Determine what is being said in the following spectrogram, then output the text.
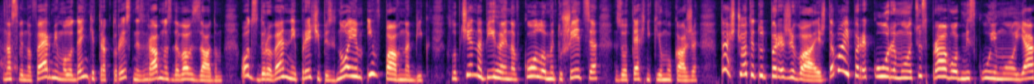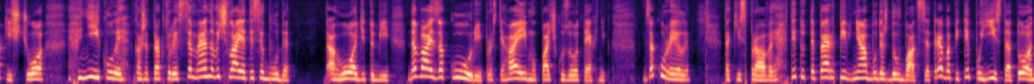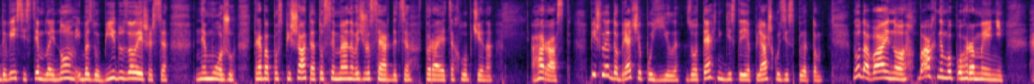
На свинофермі молоденький тракторист незграбно здавав задом. От здоровенний причіп із гноєм і впав на бік. Хлопчина бігає навколо, метушиться. Зоотехнік йому каже: Та що ти тут переживаєш? Давай перекуримо, цю справу обміскуємо, як і що. Ніколи, каже тракторист, Семенович лаятися буде. Та годі тобі, давай закурі, простягає йому пачку зоотехнік. Закурили такі справи. Ти тут тепер півдня будеш довбатися. Треба піти поїсти, а то дивись із цим лайном і без обіду залишишся. Не можу. Треба поспішати, а то Семенович розсердиться, впирається хлопчина. Гаразд, пішли добряче поїли. Зоотехнік дістає пляшку зі спиртом. Ну, давай но, бахнемо по грамині.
